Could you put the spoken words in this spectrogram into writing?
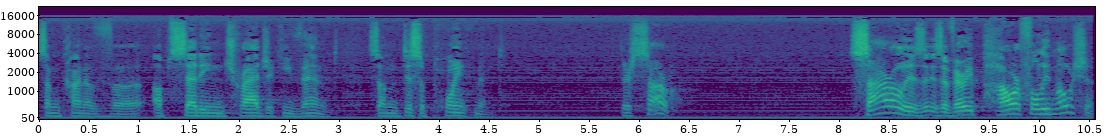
some kind of uh, upsetting, tragic event, some disappointment. There's sorrow. Sorrow is, is a very powerful emotion.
